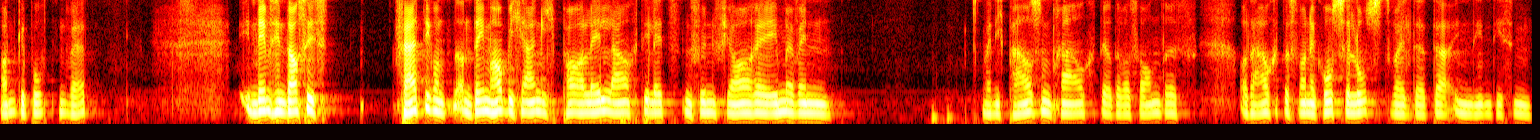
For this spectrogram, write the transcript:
angeboten werden. In dem Sinn, das ist fertig und an dem habe ich eigentlich parallel auch die letzten fünf Jahre immer, wenn, wenn ich Pausen brauchte oder was anderes, oder auch, das war eine große Lust, weil da, da in, in, diesem,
